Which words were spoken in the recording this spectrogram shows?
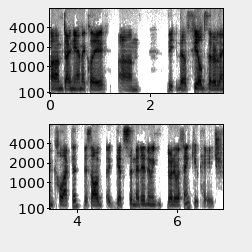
um, dynamically. Um, the, the fields that are then collected, this all gets submitted and we can go to a thank you page.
